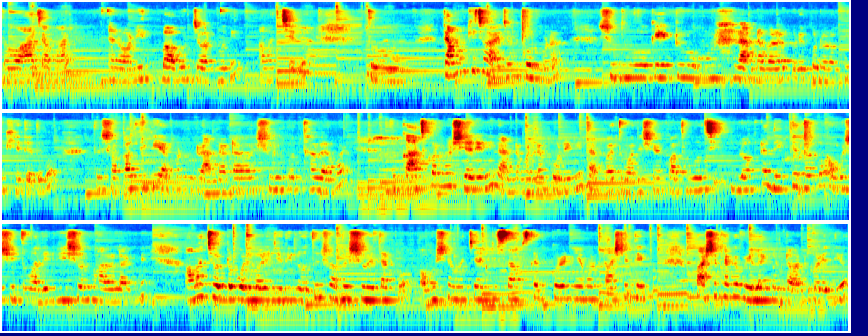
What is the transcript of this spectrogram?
তো আজ আমার রনিত বাবুর জন্মদিন আমার ছেলে। তো তেমন কিছু আয়োজন করব না শুধু ওকে একটু রান্না বান্না করে কোনো রকম খেতে দেবো। তো সকাল থেকে এখন রান্নাটা শুরু করতে হবে আমার। তো কাজকর্ম সেরে নিই রান্নাবান্না করে নিই তারপরে তোমাদের সঙ্গে কথা বলছি। ব্লগটা দেখতে থাকো অবশ্যই তোমাদের ভীষণ ভালো লাগবে। আমার ছোট্ট পরিবারে যদি নতুন সদস্য হয়ে থাকো অবশ্যই আমার চ্যানেলটি সাবস্ক্রাইব করে নিয়ে আমার পাশে থেকো। পাশে থাকা বেল আইকনটা অন করে দিও।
